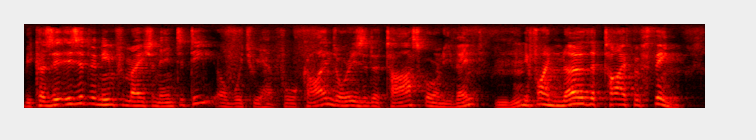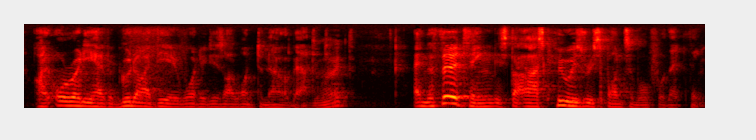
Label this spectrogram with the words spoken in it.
Because is it an information entity, of which we have four kinds, or is it a task or an event? Mhm. If I know the type of thing, I already have a good idea of what it is I want to know about it. Right. And the third thing is to ask who is responsible for that thing.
